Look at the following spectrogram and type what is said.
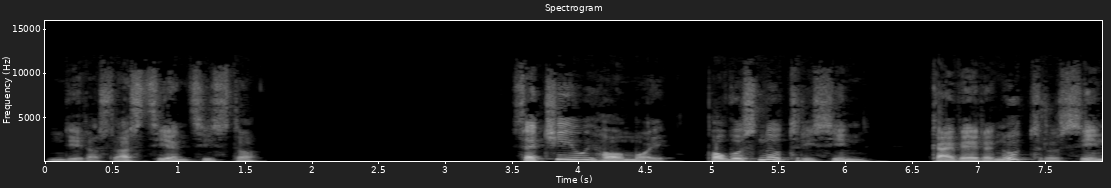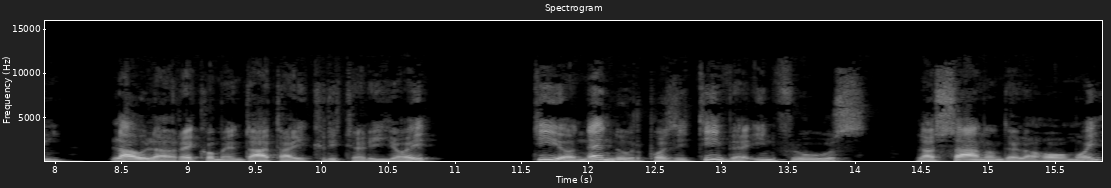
diras la sciencisto. Se ciui homoi povus nutri sin, cae vere nutrus sin, laula recomendatai criterioi, tio ne nur positive influus la sanon de la homoi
